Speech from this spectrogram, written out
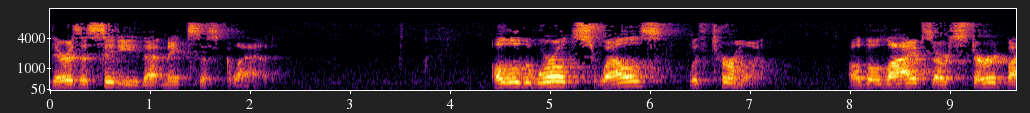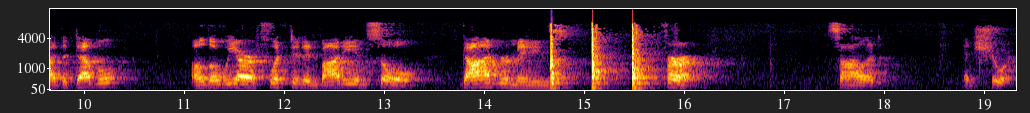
There is a city that makes us glad. Although the world swells with turmoil, although lives are stirred by the devil, although we are afflicted in body and soul, God remains firm. solid, and sure.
